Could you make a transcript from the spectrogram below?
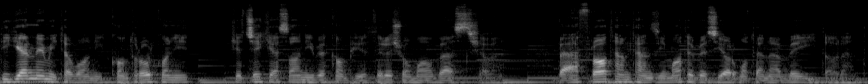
دیگر نمی توانید کنترل کنید که چه کسانی به کامپیوتر شما وصل شوند و افراد هم تنظیمات بسیار متنوعی دارند.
